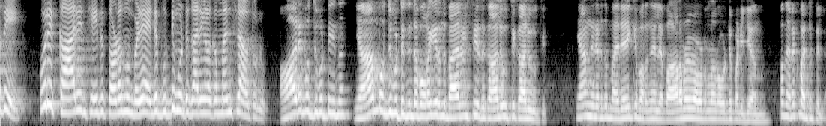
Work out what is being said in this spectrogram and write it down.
അതെ ഒരു കാര്യം ചെയ്ത് തുടങ്ങുമ്പോഴേ അതിന്റെ ബുദ്ധിമുട്ടും കാര്യങ്ങളൊക്കെ മനസ്സിലാവത്തുള്ളൂ. ആര് ബുദ്ധിമുട്ടിന്ന്? ഞാൻ ബുദ്ധിമുട്ടി നിന്റെ പുറകെ ഇരുന്ന് ബാലൻസ് ചെയ്ത് കാലുകുത്തി കാലുകുത്തി ഞാൻ നിന്റെ അടുത്ത് മര്യാദയ്ക്ക് പറഞ്ഞല്ലേ പാറമഴ അവിടെയുള്ള റോട്ടിൽ പഠിക്കാമെന്ന്. അപ്പൊ നിനക്ക് പറ്റത്തില്ല.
